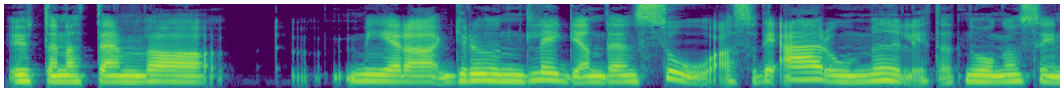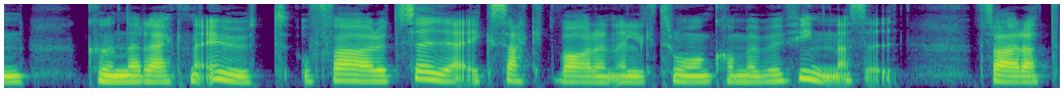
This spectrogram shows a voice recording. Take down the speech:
utan att den var mera grundläggande än så. Alltså det är omöjligt att någonsin kunna räkna ut och förutsäga exakt var en elektron kommer befinna sig. För att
